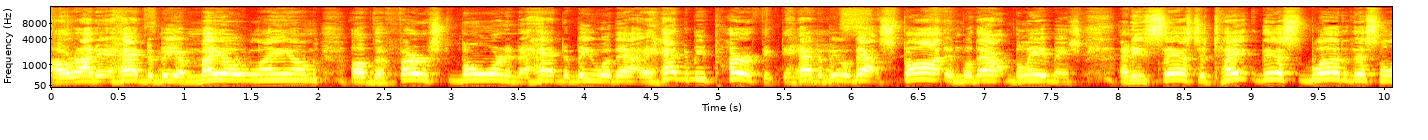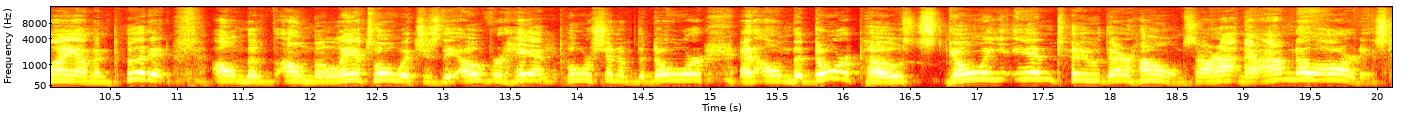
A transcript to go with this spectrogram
All right, it had to be a male lamb of the firstborn, and it had to be without, it had to be perfect. It had yes. to be without spot and without blemish. And he says to take this blood of this lamb and put it on the on the lintel, which is the overhead portion portion of the door and on the doorposts going into their homes. All right, now I'm no artist,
